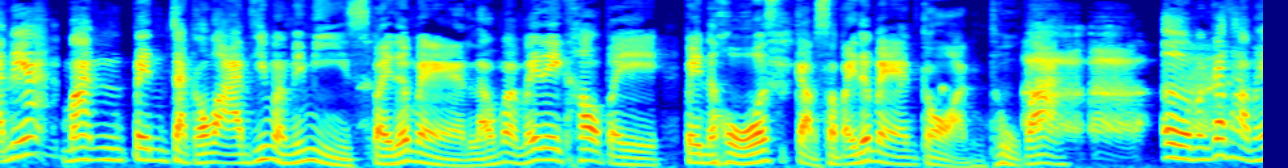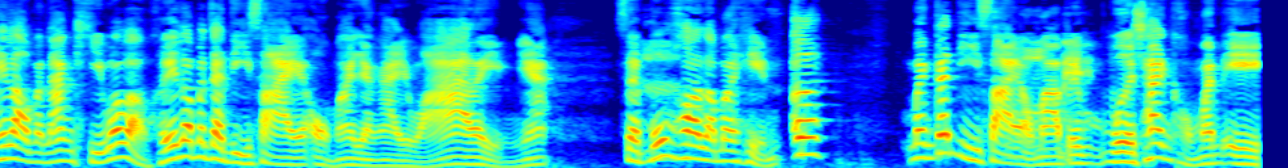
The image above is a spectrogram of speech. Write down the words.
อันเนี้ยมันเป็นจักรวาลที่มันไม่มีสไปเดอร์แมนแล้วมันไม่ได้เข้าไปเป็น host กับสไปเดอร์แมนก่อนถูกป่ะ เออ มันก็ทำให้เรามานั่งคิดว่าแบบเฮ้ยแล้วมันจะดีไซน์ออกมายังไงวะอะไรอย่างเงี้ย เสร็จปุ๊บพอเรามาเห็น เออมันก็ดีไซน์ออกมาเป็นเวอร์ชั่นของมันเอง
